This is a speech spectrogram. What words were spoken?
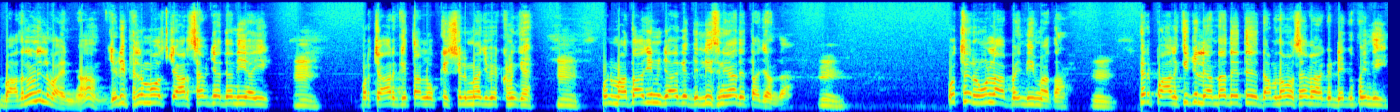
ਬਾਦਲਾਂ ਨੇ ਲਵਾਏ ਨਾ। ਜਿਹੜੀ ਫਿਲਮ ਉਹ ਚਾਰ ਸਾਹਿਬਜ਼ਾਦਿਆਂ ਦੀ ਆਈ ਹੂੰ। ਪ੍ਰਚਾਰ ਕੀਤਾ ਲੋਕੀ ਸਿਨੇਮਾ 'ਚ ਵੇਖਣ ਗਏ। ਹੂੰ। ਹੁਣ ਮਾਤਾ ਜੀ ਨੂੰ ਜਾ ਕੇ ਦਿੱਲੀ ਸੁਨੇਹਾ ਦਿੱਤਾ ਜਾਂਦਾ। ਹੂੰ। ਉੱਥੇ ਰੋਣ ਲੱਗ ਪੈਂਦੀ ਮਾਤਾ। ਫਿਰ ਪਾਲਕੀ 'ਚ ਲਿਆਂਦਾ ਤੇ ਇੱਥੇ ਦਮਦਮਾ ਸਾਹਿਬ ਆ ਕੇ ਡਿੱਗ ਪੈਂਦੀ।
